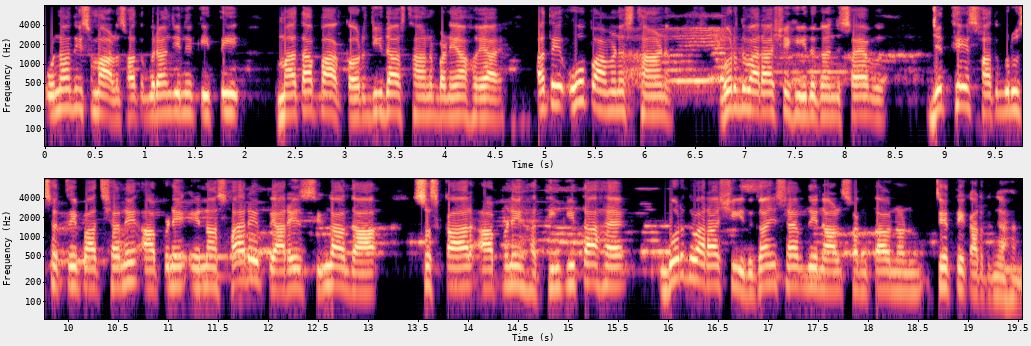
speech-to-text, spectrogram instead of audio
ਉਹਨਾਂ ਦੀ ਸੰਭਾਲ ਸਤਿਗੁਰਾਂ ਜੀ ਨੇ ਕੀਤੀ। ਮਾਤਾ ਭਾਗ ਕੌਰ ਜੀ ਦਾ ਸਥਾਨ ਬਣਿਆ ਹੋਇਆ ਹੈ ਅਤੇ ਉਹ ਪਾਵਨ ਸਥਾਨ ਗੁਰਦੁਆਰਾ ਸ਼ਹੀਦਗੰਜ ਸਾਹਿਬ, ਜਿੱਥੇ ਸਤਿਗੁਰੂ ਸੱਚੇ ਪਾਤਸ਼ਾਹ ਨੇ ਆਪਣੇ ਇਹਨਾਂ ਸਾਰੇ ਪਿਆਰੇ ਸਿੰਘਾਂ ਦਾ ਸੰਸਕਾਰ ਆਪਣੇ ਹੱਥੀਂ ਕੀਤਾ ਹੈ। ਗੁਰਦੁਆਰਾ ਸ਼ਹੀਦਗੰਜ ਸਾਹਿਬ ਦੇ ਨਾਲ ਸੰਗਤਾਂ ਉਹਨਾਂ ਨੂੰ ਚੇਤੇ ਕਰਦੀਆਂ ਹਨ।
